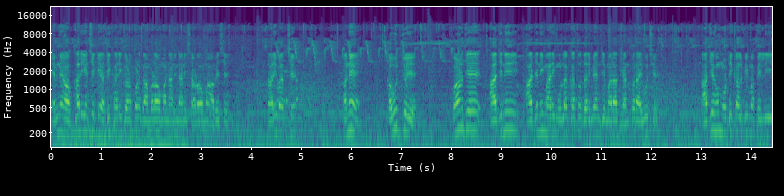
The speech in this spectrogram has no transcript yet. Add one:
એમને આવકારીએ છીએ કે અધિકારી ગણ પણ ગામડાઓમાં નાની નાની શાળાઓમાં આવે છે. સારી વાત છે. અને થવું જ જોઈએ. પણ જે આજની આજની મારી મુલાકાતો દરમિયાન જે મારા ધ્યાન પર આવ્યું છે, આજે હું મોટી કાલબીમાં પહેલી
